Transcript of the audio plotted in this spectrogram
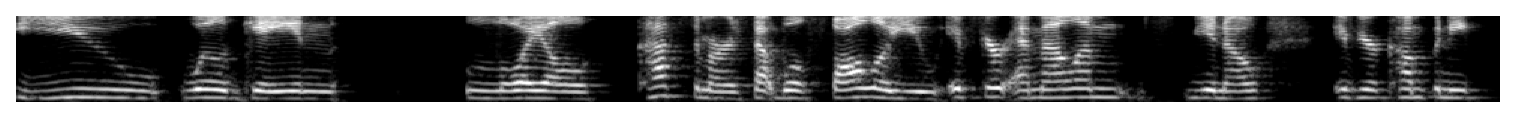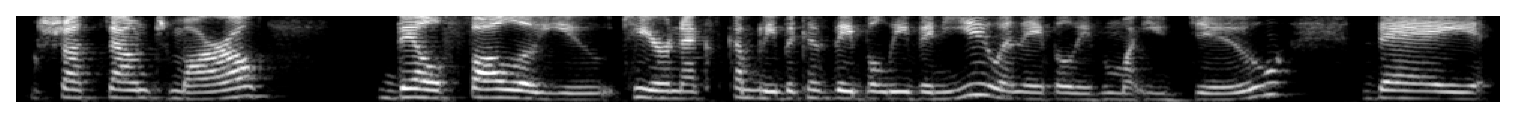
you will gain loyal customers that will follow you. If your mlm you know if your company shuts down tomorrow they'll follow you to your next company because they believe in you and they believe in what you do. They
